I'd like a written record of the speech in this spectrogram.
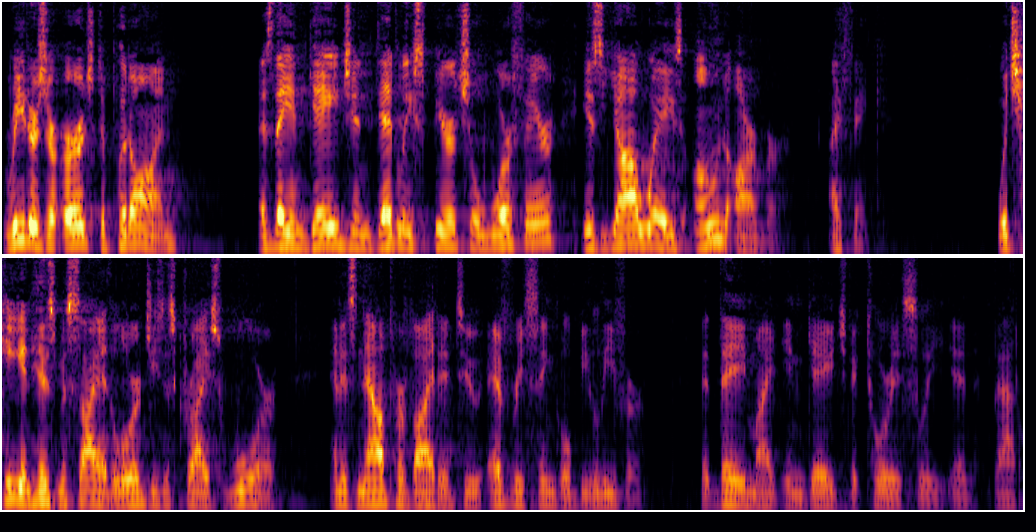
readers are urged to put on as they engage in deadly spiritual warfare, is Yahweh's own armor, I think which he and his Messiah, the Lord Jesus Christ, wore and is now provided to every single believer that they might engage victoriously in battle.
